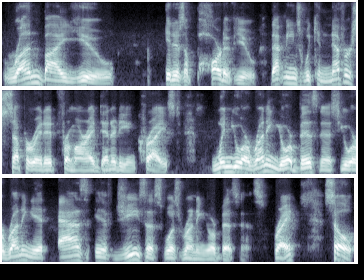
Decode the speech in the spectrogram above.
run by you, it is a part of you. That means we can never separate it from our identity in Christ when you are running your business, you are running it as if Jesus was running your business, right? So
